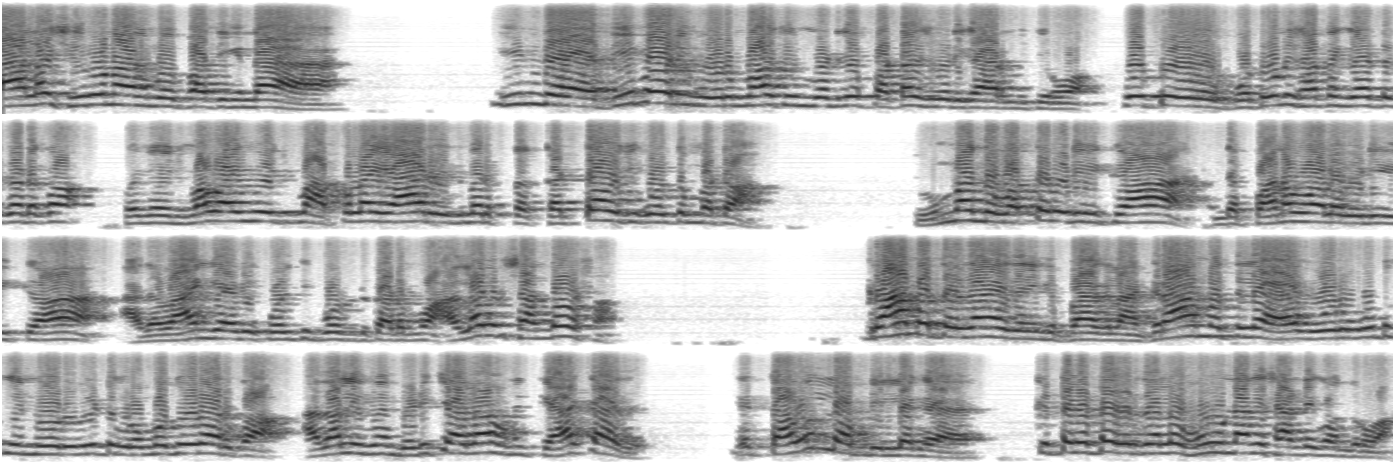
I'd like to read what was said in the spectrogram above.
நான்லாம் சிறுவனாகும் போது பார்த்தீங்கன்னா இந்த தீபாவளிக்கு ஒரு மாதத்துக்கு முன்னாடியே பட்டாசு வெடிக்க ஆரம்பிச்சிருவோம். பொட்டு பொட்டுன்னு சத்தம் கேட்டு கிடக்கும். கொஞ்சம் கொஞ்சமாக வாங்கி வச்சுப்போம். அப்போல்லாம் யார் இது மாதிரி கட்டாக வச்சு கொளுத்த மாட்டோம் சும்மா இந்த ஒத்த வெடி விற்கும் இந்த பனை ஓலை வெடி விற்கும் அதை வாங்கி அப்படி கொளுத்தி போட்டுட்டு கிடப்போம் அதெல்லாம் ஒரு சந்தோஷம். கிராமத்தில் தான் இதை நீங்கள் பார்க்கலாம். கிராமத்தில் ஒரு வீட்டுக்கு இன்னொரு வீட்டுக்கு ரொம்ப தூரம் இருக்கும். அதால இவன் வெடிச்சாதான் அவனுக்கு கேட்காது. டவுனில் அப்படி இல்லைங்க. கிட்ட கிட்ட இருக்கிறதால ஹூனாங்க சண்டைக்கு வந்துடுவான்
